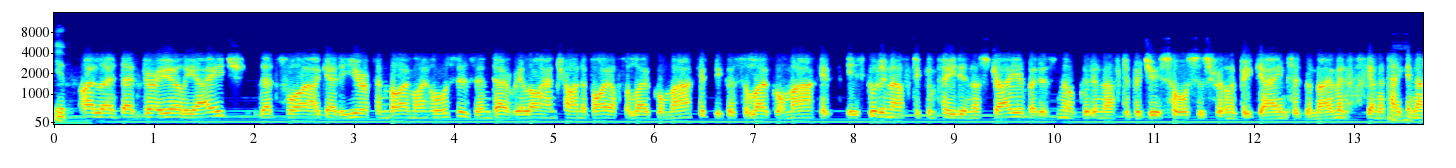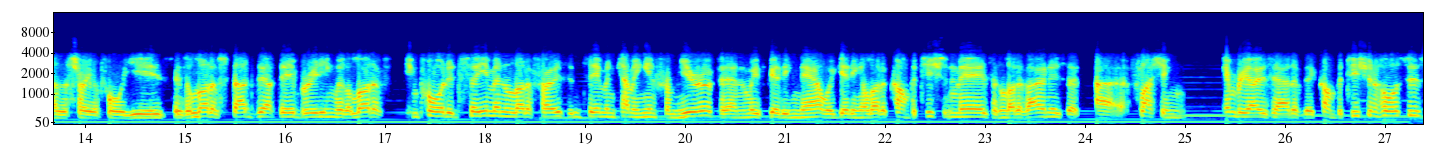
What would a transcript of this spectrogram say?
Yep. I learned that very early age. That's why I go to Europe and buy my horses and don't rely on trying to buy off the local market because the local market is good enough to compete in Australia, but it's not good enough to produce horses for Olympic Games at the moment. It's going to take another three or four years. There's a lot of studs out there breeding with a lot of imported semen, a lot of frozen semen coming in from Europe, and we're getting now we're getting a lot of competition mares and a lot of owners that are flushing embryos out of their competition horses.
